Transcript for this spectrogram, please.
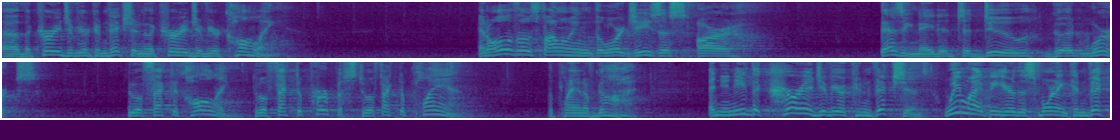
uh, the courage of your conviction and the courage of your calling. And all of those following the Lord Jesus are designated to do good works, to effect a calling, to effect a purpose, to effect a plan, the plan of God. And you need the courage of your convictions. We might be here this morning convict,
